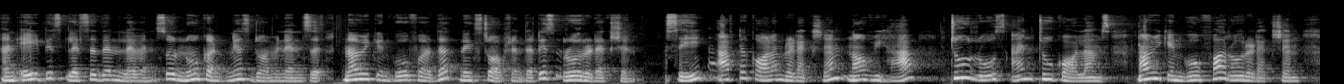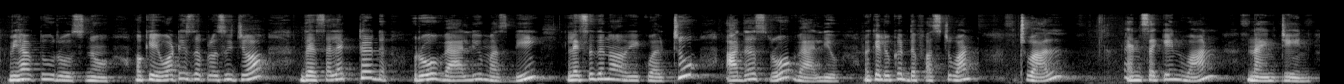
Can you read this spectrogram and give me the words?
and 8 is lesser than 11 so no continuous dominance. Now we can go for the next option that is row reduction. See, after column reduction, now we have two rows and two columns. Now we can go for row reduction. We have two rows now. Okay, what is the procedure? The selected row value must be lesser than or equal to others row value. Okay, look at the first one, 12 and second one, 19.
